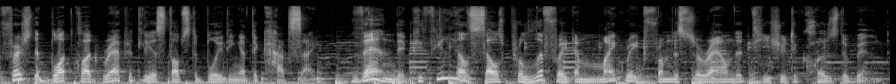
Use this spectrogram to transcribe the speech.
first the blood clot rapidly stops the bleeding at the cut site. Then the epithelial cells proliferate and migrate from the surrounded tissue to close the wound.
